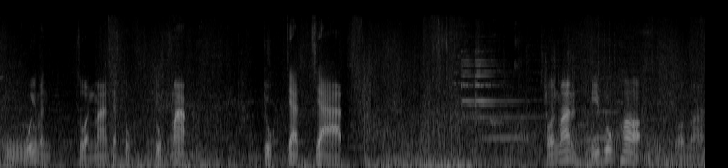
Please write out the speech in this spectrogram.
โอ้ยมันส่วนมากจะจุกจุกมาก จุกจัดจัดโดนมันบีบลูกพ่อโดนมัน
